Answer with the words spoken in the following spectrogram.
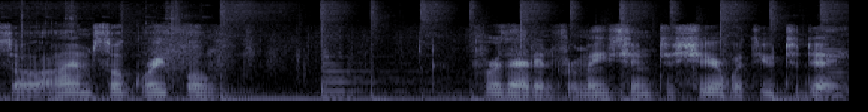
so I am so grateful for that information to share with you today.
